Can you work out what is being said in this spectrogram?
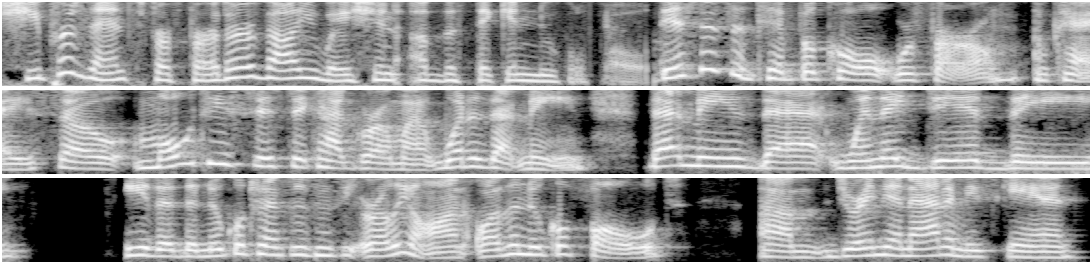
She presents for further evaluation of the thickened nuchal fold. This is a typical referral. Okay. So multicystic hygroma, what does that mean? That means that when they did the either the nuchal translucency early on or the nuchal fold um, during the anatomy scan,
